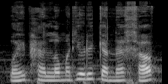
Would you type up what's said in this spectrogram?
ไว้แพนเรามาเที่ยวด้วยกันนะครับ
